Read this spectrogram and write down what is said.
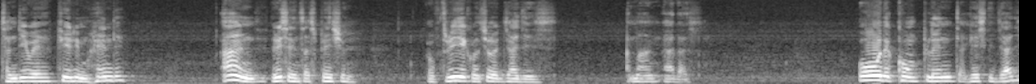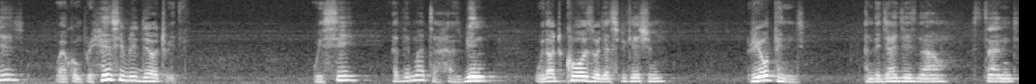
Tandiwe Phiri Muhende, and the recent suspension of three constitutional judges, among others. All the complaints against the judges were comprehensively dealt with. We see that the matter has been, without cause or justification, reopened, and the judges now stand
